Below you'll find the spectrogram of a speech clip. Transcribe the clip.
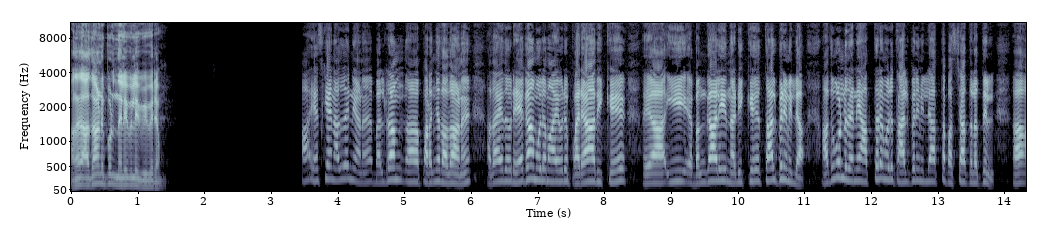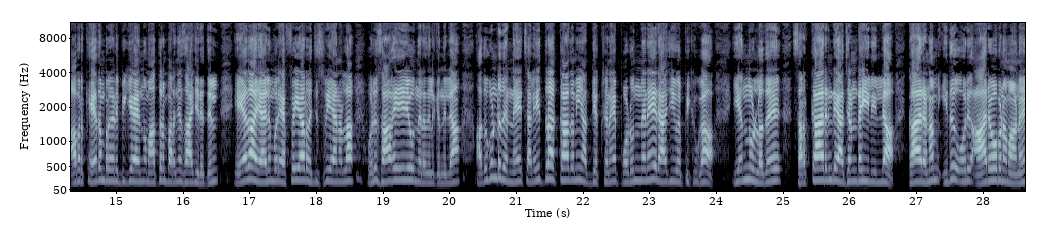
അങ്ങനെ അതാണിപ്പോൾ നിലവിലെ വിവരം. ആ എസ് കെ അത് തന്നെയാണ്. ബൽറാം പറഞ്ഞത് അതാണ്. അതായത് രേഖാമൂലമായ ഒരു പരാതിക്ക് ഈ ബംഗാളി നടിക്ക് താല്പര്യമില്ല. അതുകൊണ്ട് തന്നെ അത്തരം ഒരു താല്പര്യമില്ലാത്ത പശ്ചാത്തലത്തിൽ അവർ ഖേദം പ്രകടിപ്പിക്കുക എന്ന് മാത്രം പറഞ്ഞ സാഹചര്യത്തിൽ ഏതായാലും ഒരു എഫ് ഐ ആർ രജിസ്റ്റർ ചെയ്യാനുള്ള ഒരു സാഹചര്യവും നിലനിൽക്കുന്നില്ല. അതുകൊണ്ട് തന്നെ ചലച്ചിത്ര അക്കാദമി അധ്യക്ഷനെ പൊടുന്നനെ രാജിവെപ്പിക്കുക എന്നുള്ളത് സർക്കാരിന്റെ അജണ്ടയിലില്ല. കാരണം ഇത് ഒരു ആരോപണമാണ്.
